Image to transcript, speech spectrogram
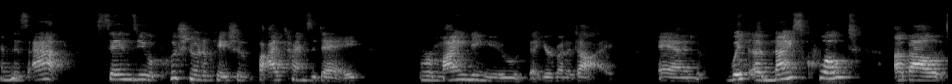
And this app sends you a push notification five times a day reminding you that you're going to die. And with a nice quote about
